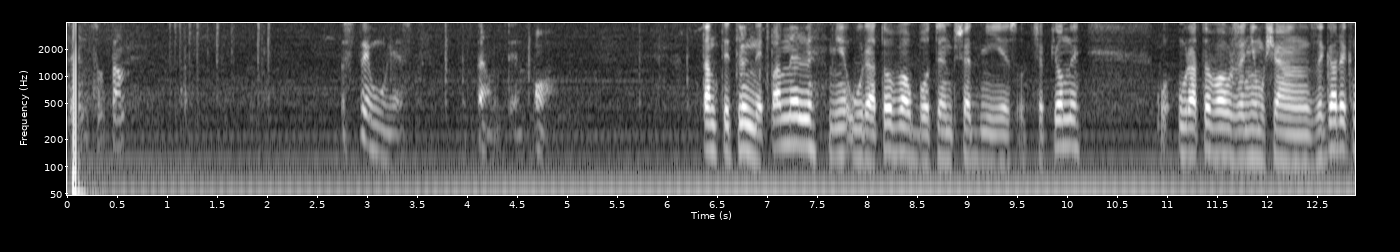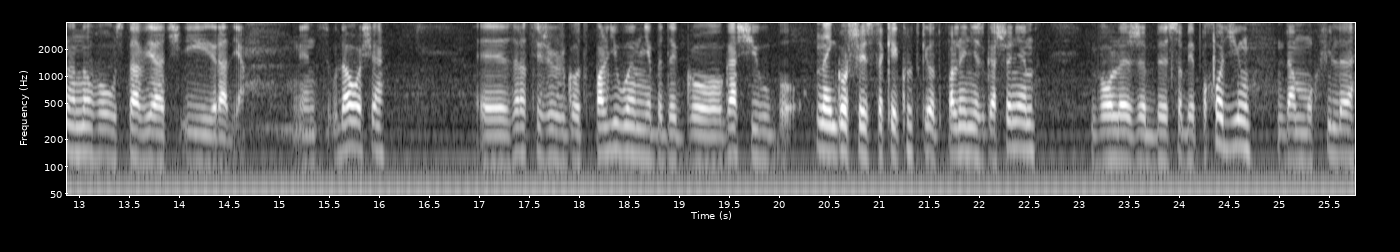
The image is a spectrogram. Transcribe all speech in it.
ten co tam z tyłu jest, tamten, o. Tamty tylny panel mnie uratował, bo ten przedni jest odczepiony. Uratował, że nie musiałem zegarek na nowo ustawiać i radia, więc udało się. Yy, Z racji, że już go odpaliłem, nie będę go gasił, bo najgorsze jest takie krótkie odpalenie z gaszeniem. Wolę, żeby sobie pochodził, dam mu chwilę,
